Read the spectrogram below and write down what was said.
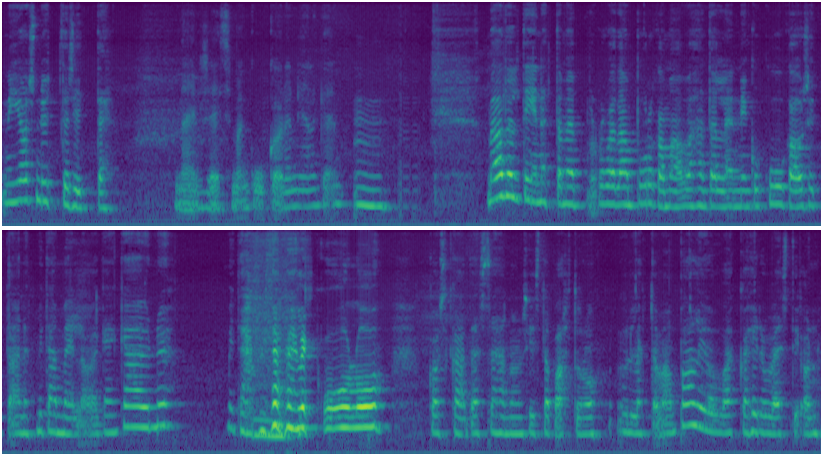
Niin jos nyt te sitten. Näin seitsemän kuukauden jälkeen. Mm. Me ajateltiin, että me ruvetaan purkamaan vähän tälleen niin kuin kuukausittain, että mitä meillä on oikein käynyt, mitä, mitä meille kuuluu, koska tässähän on siis tapahtunut yllättävän paljon, vaikka hirveästi on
